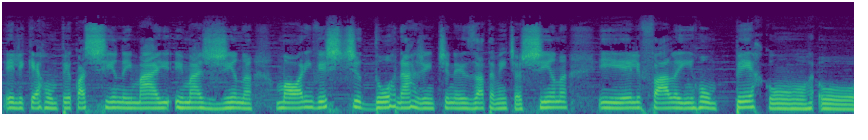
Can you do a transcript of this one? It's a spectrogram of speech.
Ele quer romper com a China. Imagina, o maior investidor na Argentina é exatamente a China. E ele fala em romper com o,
